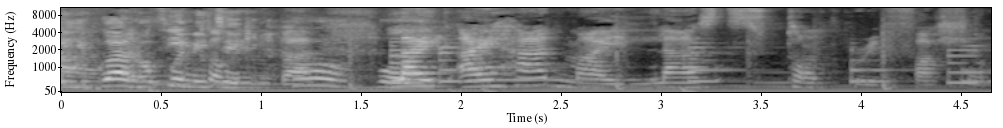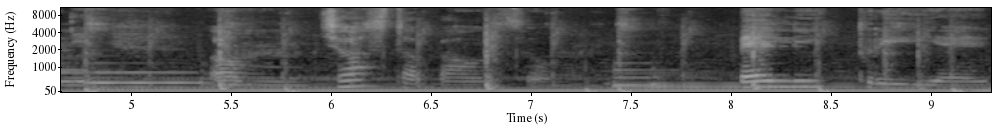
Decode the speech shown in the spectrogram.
back you go and open it again. Oh, like i had my last stump refashioning um just about um, barely three years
